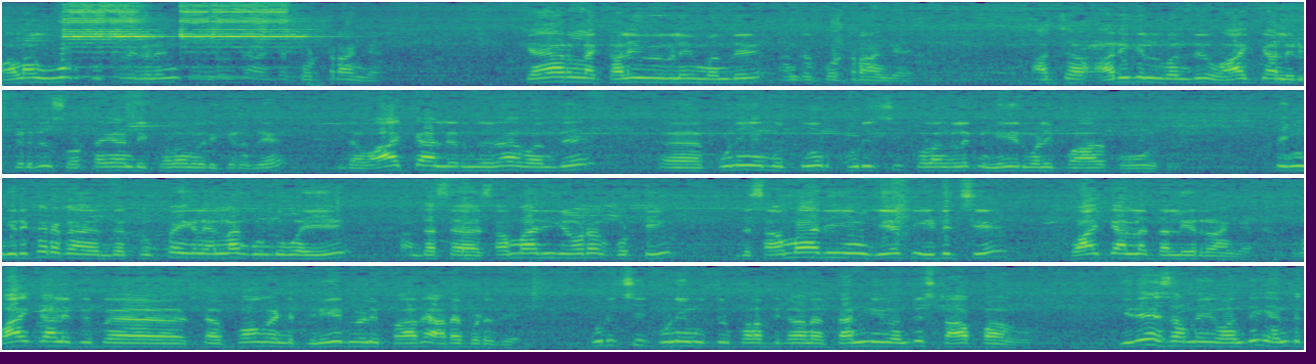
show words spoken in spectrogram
பல ஊர் குப்பைகளையும் கொண்டு வந்து அங்கே கொட்டுறாங்க. கேரள கழிவுகளையும் வந்து அங்கே கொட்டுறாங்க. அச்சா அருகில் வந்து வாய்க்கால் இருக்கிறது சொட்டையாண்டி குளம் இருக்கிறது. இந்த வாய்க்கால் இருந்து தான் வந்து புனியமுத்தூர் குறிச்சி குளங்களுக்கு நீர் வழிப்பாக போகுது. இப்போ இங்கே இருக்கிற இந்த குப்பைகள் எல்லாம் கொண்டு போய் அந்த ச சமாதிகளோட கொட்டி இந்த சமாதியும் ஏற்றி இடித்து வாய்க்காலில் தள்ளிடுறாங்க. வாய்க்காலுக்கு இப்போ போக வேண்டிய நீர்வழி பாதை அடைபடுது குறிச்சி புனியமுத்தூர் குளத்துக்கான தண்ணி வந்து ஸ்டாப் ஆகும். இதே சமயம் வந்து எந்த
